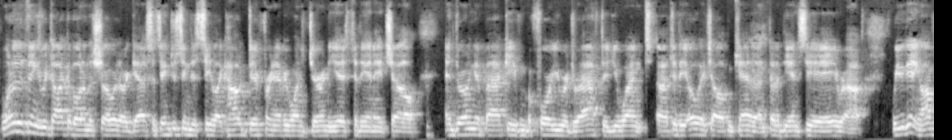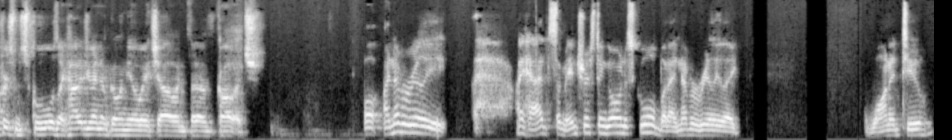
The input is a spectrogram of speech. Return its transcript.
One of the things we talk about on the show with our guests, it's interesting to see like how different everyone's journey is to the NHL. And throwing it back even before you were drafted, you went uh, to the OHL up in Canada instead of the NCAA route. Were you getting offers from schools? Like, how did you end up going the OHL instead of college? Well, I never really. I had some interest in going to school, but I never really like wanted to.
